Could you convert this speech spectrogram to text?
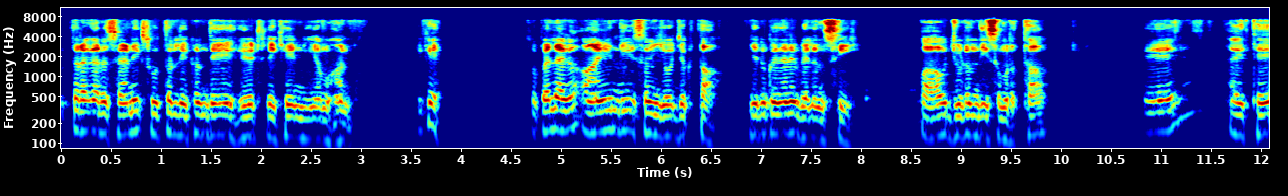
ਉੱਤਰ ਹੈਗਾ ਰਸਾਇਣਿਕ ਸੂਤਰ ਲਿਖਣ ਦੇ ਹੇਠ ਲਿਖੇ ਨਿਯਮ ਹਨ। ਠੀਕ ਹੈ? ਸੋ ਪਹਿਲਾ ਹੈਗਾ ਆਇਨ ਦੀ ਸੰਯੋਜਕਤਾ, ਜਿਹਨੂੰ ਕਹਿੰਦੇ ਨੇ ਵੈਲੈਂਸੀ, ਭਾਵ ਜੁੜਨ ਦੀ ਸਮਰੱਥਾ। ਤੇ ਇੱਥੇ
